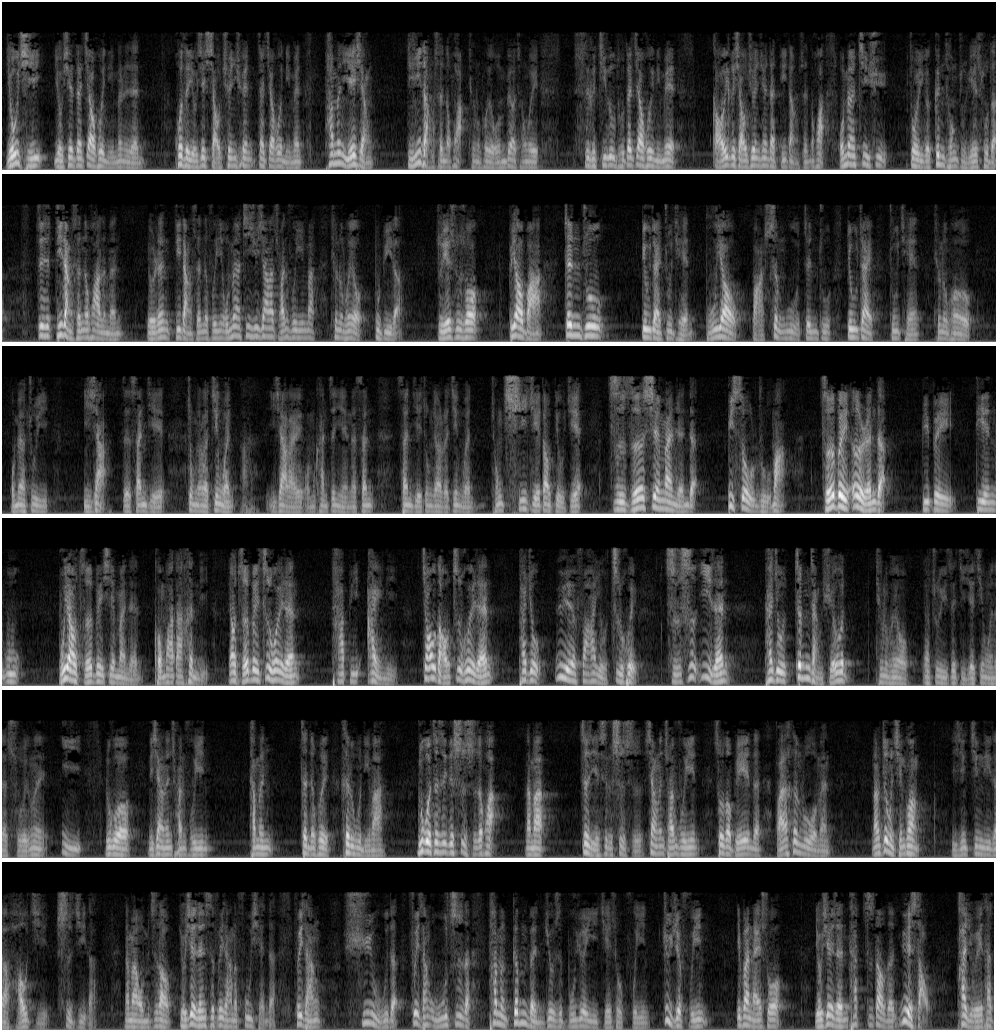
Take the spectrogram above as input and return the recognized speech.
尤其有些在教会里面的人，或者有些小圈圈在教会里面，他们也想抵挡神的话。听众朋友，我们不要成为是个基督徒，在教会里面搞一个小圈圈在抵挡神的话。我们要继续做一个跟从主耶稣的这些抵挡神的话的人。有人抵挡神的福音，我们要继续向他传福音吗？听众朋友，不必的。主耶稣说：“不要把珍珠丢在猪前，不要把圣物珍珠丢在猪前。”听众朋友，我们要注意以下这三节重要的经文啊！以下来我们看真言的三三节重要的经文，从七节到九节，指责亵慢人的必受辱骂，责备恶人的必被玷污。不要责备谢曼人，恐怕他恨你；要责备智慧人，他必爱你。教导智慧人，他就越发有智慧；只是一人，他就增长学问。听众朋友要注意这几节经文的所用的意义。如果你向人传福音，他们真的会恨恶你吗？如果这是一个事实的话，那么这也是个事实。向人传福音，受到别人的反而恨恶我们，那么这种情况。已经经历了好几世纪了。那么我们知道，有些人是非常的肤浅的，非常虚无的，非常无知的。他们根本就是不愿意接受福音，拒绝福音。一般来说，有些人他知道的越少，他以为他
